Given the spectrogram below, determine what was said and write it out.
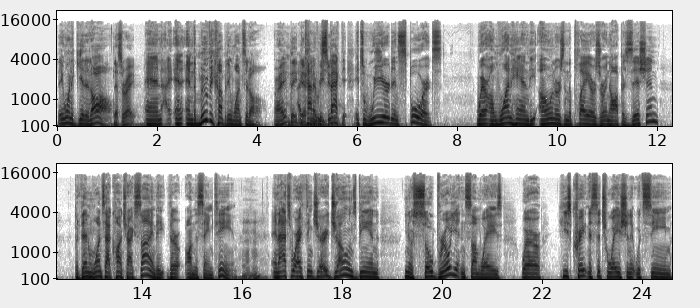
they want to get it all. That's right. And I, and and the movie company wants it all, right? They I kind of respect do. it. It's weird in sports where on one hand the owners and the players are in opposition, but then once that contract's signed, they they're on the same team. Mm-hmm. And that's where I think Jerry Jones being, you know, so brilliant in some ways, where he's creating a situation, it would seem,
